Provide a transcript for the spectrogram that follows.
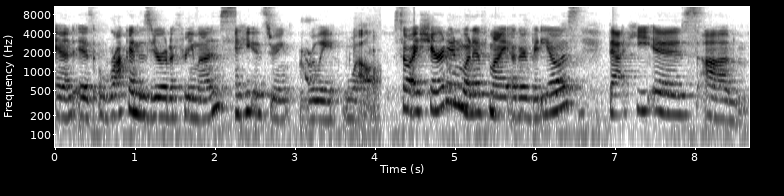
and is rocking the zero to three months. And he is doing really well. So I shared in one of my other videos that he is um,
